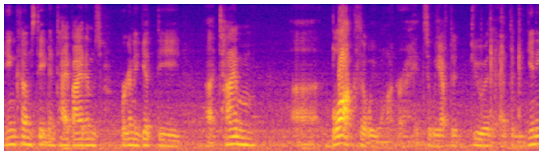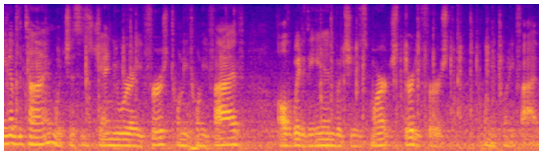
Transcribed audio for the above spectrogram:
income statement type items, we're going to get the uh, time uh, block that we want, right? So we have to do it at the beginning of the time, which is, is January 1st, 2025, all the way to the end, which is March 31st, 2025.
